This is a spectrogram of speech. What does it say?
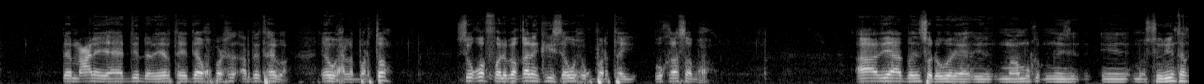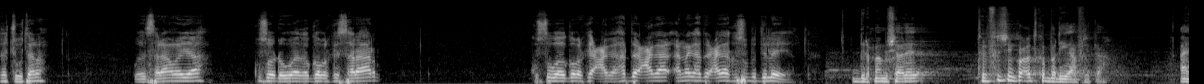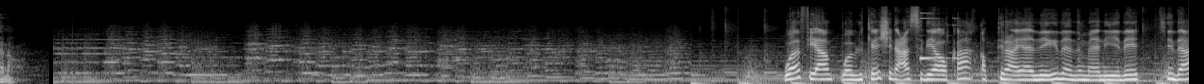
dee macalin yahay haddii dhalinyartahay dee waxbarashada arday tahayba in wax la barto si qof waliba qalinkiisa wuxuu bartay uu kala soo baxo. Aad iyo aad baan idiin soo dhaweynaya maamulka mas'uuliyiinta halka joogtana wada salaamayaa ku soo dhawaada gobolkii saraar ku soo dhawaada gobolkii cagaar. Hadda cagaar annaga hadda cagaar ka soo bedelaya abdiraxmaan mashaale telefishinka codka bariga afrika. Ayna waafi app waa application casri ah oo kaa qabtiraya adeegyada maaliyadeed sida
